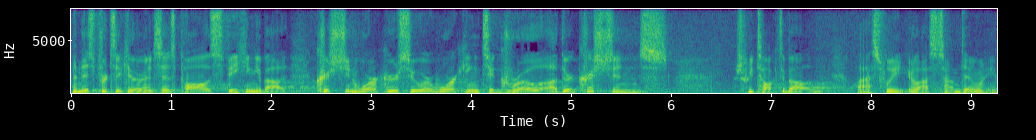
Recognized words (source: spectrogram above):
In this particular instance, Paul is speaking about Christian workers who are working to grow other Christians, which we talked about last week or last time, didn't we?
